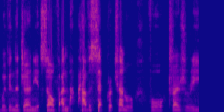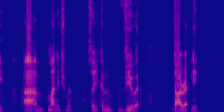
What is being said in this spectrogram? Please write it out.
within the journey itself, and have a separate channel for treasury um, management, so you can view it directly.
